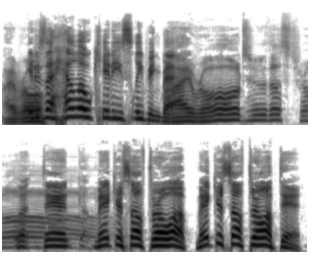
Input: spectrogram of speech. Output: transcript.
I roll. It is a Hello Kitty sleeping bag. I roll to the straw. What, Dan, make yourself throw up. Make yourself throw up, Dan.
